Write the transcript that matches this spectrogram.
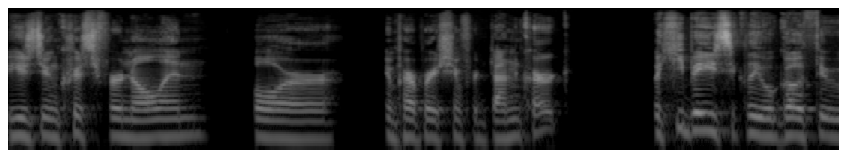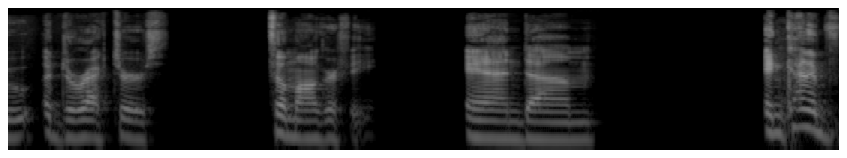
He was doing Christopher Nolan for in preparation for Dunkirk, but he basically will go through a director's filmography and um and kind of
